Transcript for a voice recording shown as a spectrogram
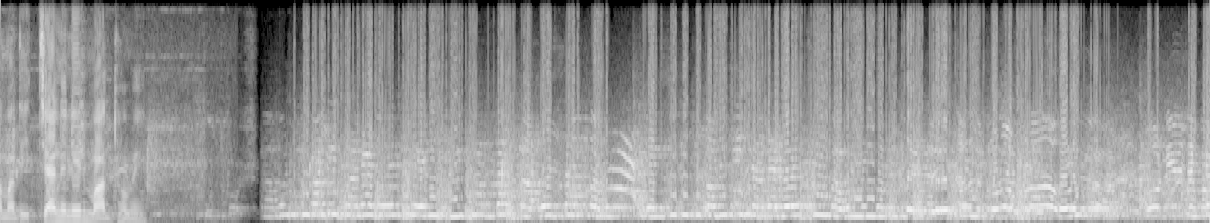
আমাদের চ্যানেলের মাধ্যমে। এক্সিকিউটিভ কমিটি যারা রয়েছেন গভর্নমেন্ট কমিটি যারা রয়েছেন একটা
